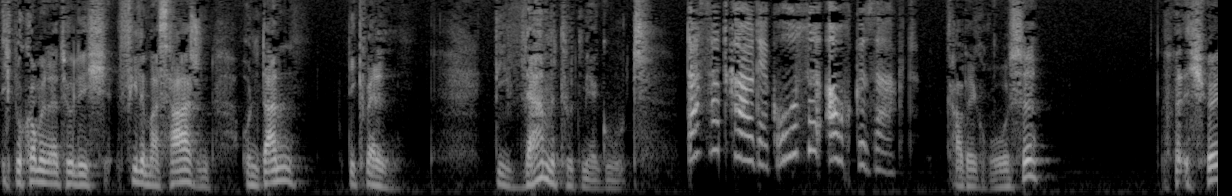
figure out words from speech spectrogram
Ich bekomme natürlich viele Massagen und dann die Quellen. Die Wärme tut mir gut. Das hat Karl der Große auch gesagt. Karl der Große? Ich höre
